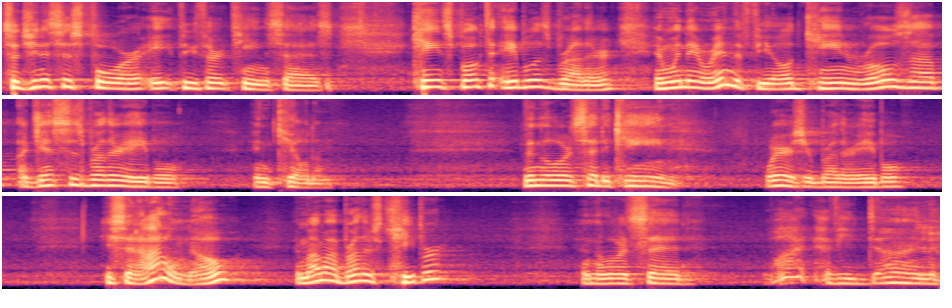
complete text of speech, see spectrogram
So Genesis 4 8 through 13 says, Cain spoke to Abel, his brother, and when they were in the field, Cain rose up against his brother Abel and killed him. Then the Lord said to Cain, Where is your brother Abel? He said, I don't know. Am I my brother's keeper? And the Lord said, What have you done?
